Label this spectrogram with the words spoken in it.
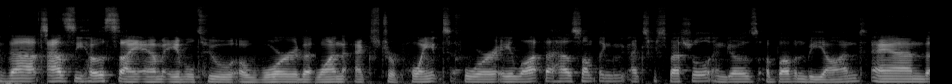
that as the host, I am able to award one extra point for a lot that has something extra special and goes above and beyond. And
